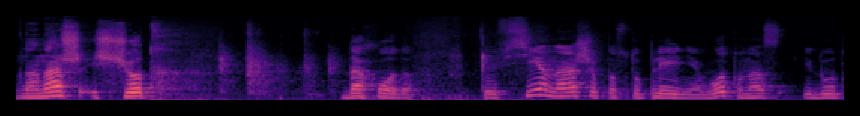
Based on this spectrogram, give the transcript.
на наш счет доходов. То есть все наши поступления, вот у нас идут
